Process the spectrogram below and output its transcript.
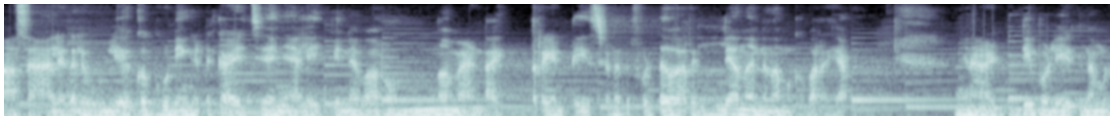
ആ സാലഡിൽ ഉള്ളിയൊക്കെ കൂടി ഇങ്ങോട്ട് കഴിച്ച് കഴിഞ്ഞാൽ പിന്നെ വേറെ ഒന്നും വേണ്ട. ഇത്രയും ടേസ്റ്റുള്ള ഒരു ഫുഡ് വേറെ ഇല്ല എന്ന് തന്നെ നമുക്ക് പറയാം. അങ്ങനെ അടിപൊളിയായിട്ട് നമ്മൾ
